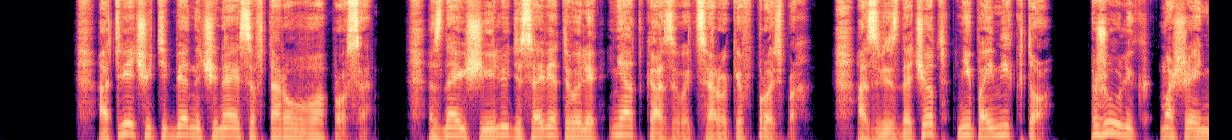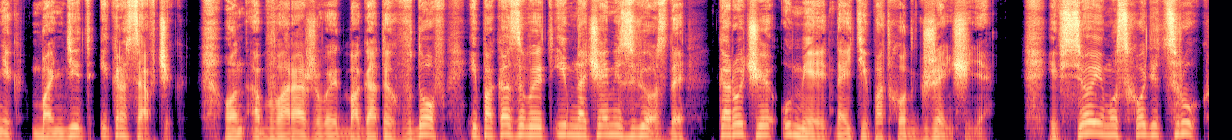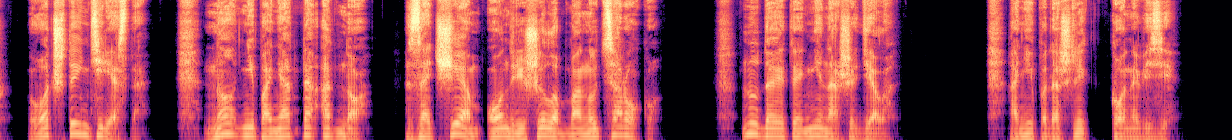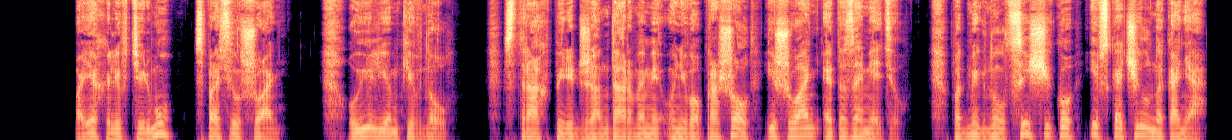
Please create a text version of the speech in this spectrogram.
Отвечу тебе, начиная со второго вопроса. Знающие люди советовали не отказывать Сороке в просьбах. А звездочет не пойми кто. Жулик, мошенник, бандит и красавчик. Он обвораживает богатых вдов и показывает им ночами звезды. Короче, умеет найти подход к женщине. И все ему сходит с рук. Вот что интересно. Но непонятно одно. Зачем он решил обмануть сороку? Ну да это не наше дело. Они подошли к коновизи. «Поехали в тюрьму?» — спросил Шуань. Уильям кивнул. Страх перед жандармами у него прошел, и Шуань это заметил. Подмигнул сыщику и вскочил на коня.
